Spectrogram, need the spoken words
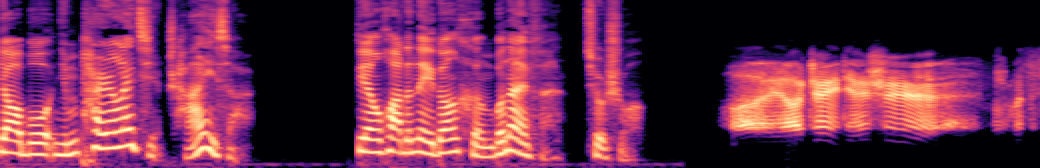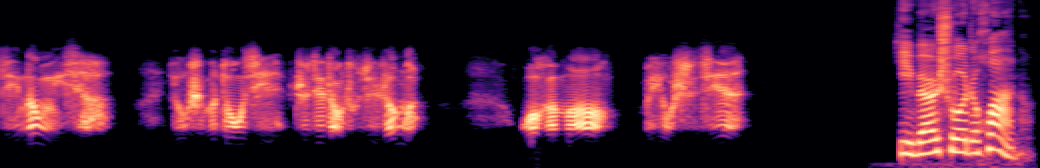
要不你们派人来检查一下。电话的那端很不耐烦，就说：“哎呀，这点事你们自己弄一下，有什么东西直接到处去扔了。我很忙，没有时间。”一边说着话呢，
